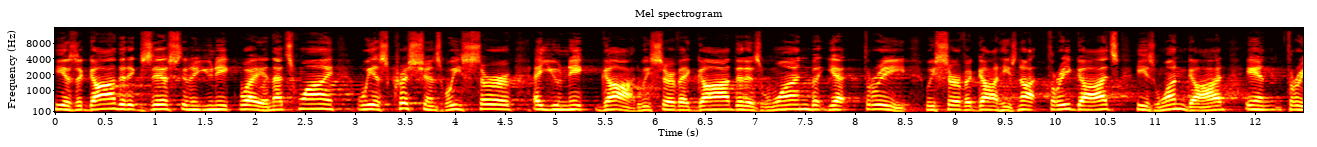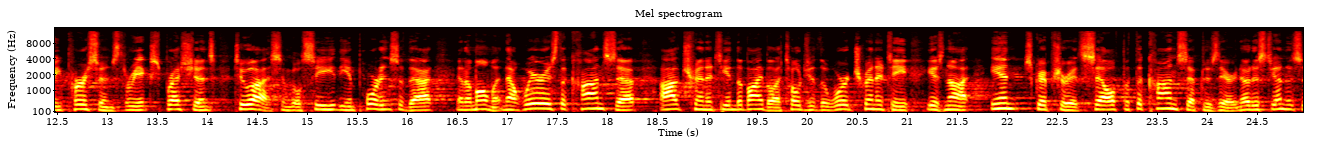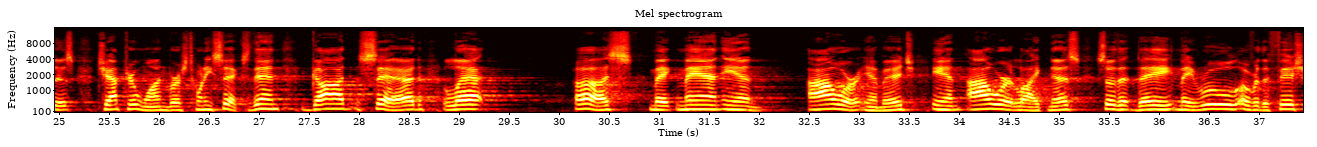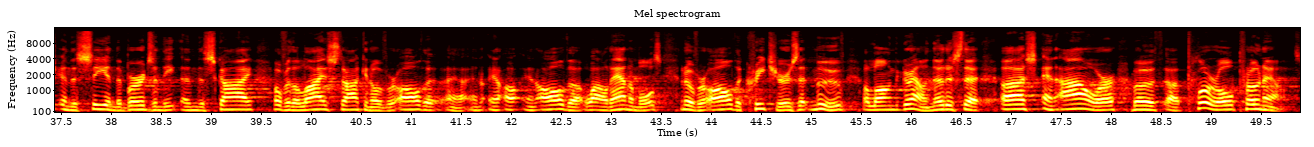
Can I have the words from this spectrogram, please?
He is a God that exists in a unique way. And that's why we as Christians, we serve a unique God. We serve a God that is one but yet three. We serve a God. He's not three gods. He's one God in three persons, three expressions to us. And we'll see the importance of that in a moment. Now, where is the concept of Trinity in the Bible? I told you the word Trinity is not in Scripture itself, but the concept is there. Notice Genesis chapter 1 verse 26. Then God said, let us make man in our image, in our likeness, so that they may rule over the fish in the sea and the birds in the, in the sky, over the livestock and over all the, uh, and, and all the wild animals, and over all the creatures that move along the ground. Notice that us and our, both uh, plural pronouns.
